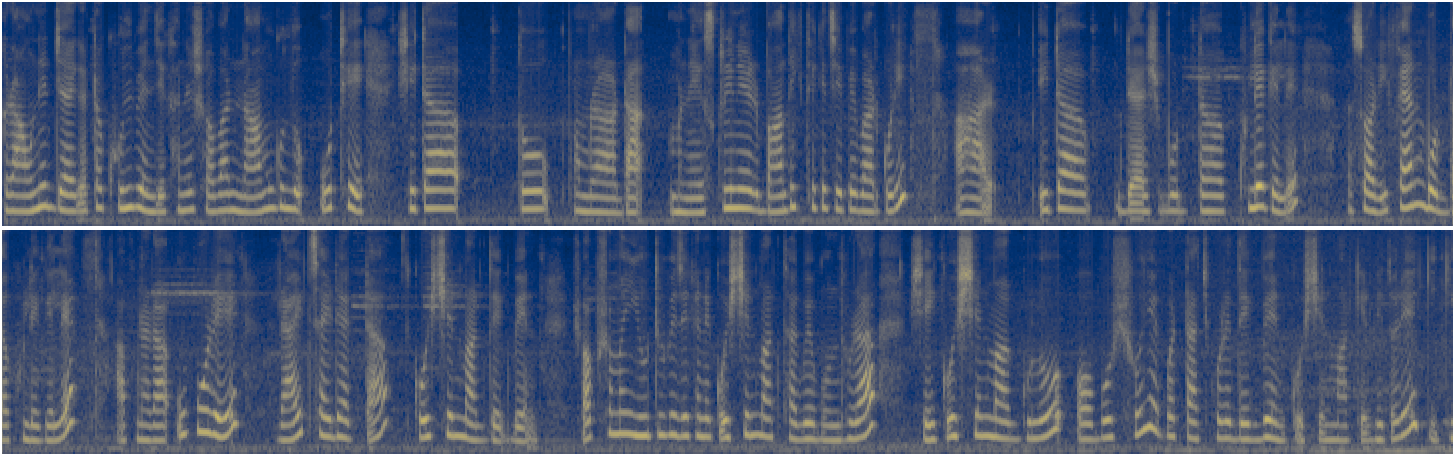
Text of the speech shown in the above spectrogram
গ্রাউন্ডের জায়গাটা খুলবেন, যেখানে সবার নামগুলো ওঠে, সেটা তো আমরা ডা মানে স্ক্রিনের বাঁ দিক থেকে চেপে বার করি। আর এটা ড্যাশবোর্ডটা খুলে গেলে, সরি ফ্যান বোর্ডটা খুলে গেলে আপনারা উপরে রাইট সাইডে একটা কোয়েশ্চেন মার্ক দেখবেন। সব সময় ইউটিউবে যেখানে কোয়েশ্চেন মার্ক থাকবে বন্ধুরা, সেই কোয়েশ্চেন মার্কগুলো অবশ্যই একবার টাচ করে দেখবেন কোয়েশ্চেন মার্কের ভিতরে কি কি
